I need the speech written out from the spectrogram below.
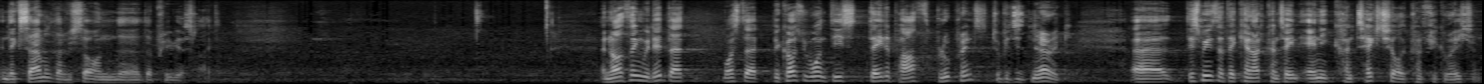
in the example that we saw on the, the previous slide. Another thing we did that was that because we want these data path blueprints to be generic, uh, this means that they cannot contain any contextual configuration,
